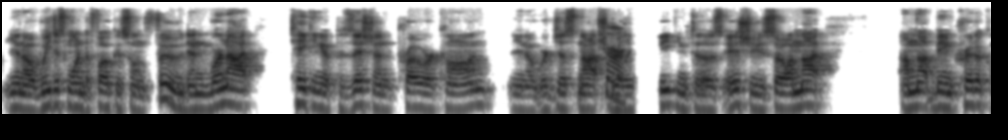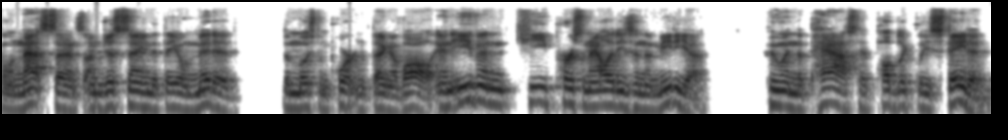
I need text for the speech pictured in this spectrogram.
you know we just wanted to focus on food, and we're not taking a position pro or con. You know, we're just not sure. really speaking to those issues. So I'm not I'm not being critical in that sense. I'm just saying that they omitted the most important thing of all. And even key personalities in the media who in the past had publicly stated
